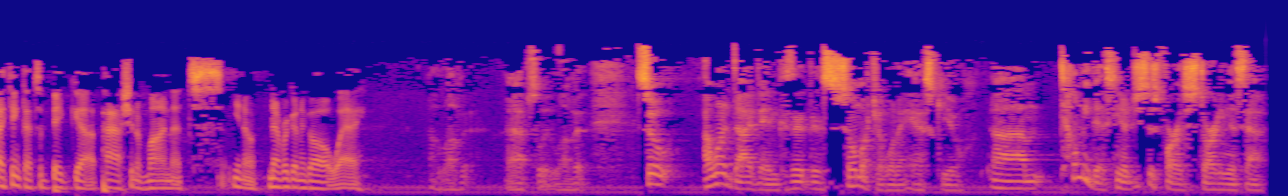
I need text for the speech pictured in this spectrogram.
I think that's a big uh, passion of mine. That's you know never going to go away. I love it. I absolutely love it. So I want to dive in because there, there's so much I want to ask you. Um, tell me this, you know, just as far as starting this out,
